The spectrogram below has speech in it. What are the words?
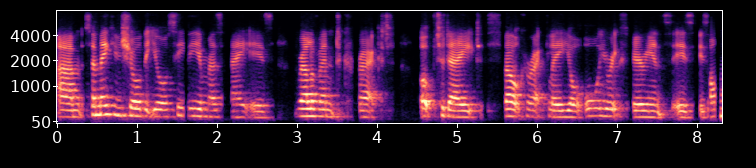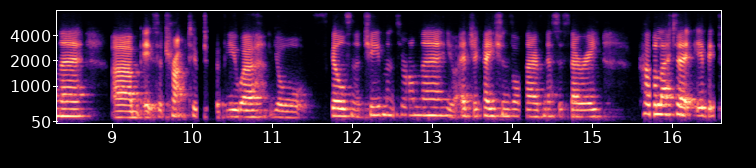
Um, so making sure that your cv and resume is relevant correct up to date spelt correctly your all your experience is is on there. Um, it's attractive to the viewer. Your skills and achievements are on there. Your education's on there if necessary. Cover letter if it's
